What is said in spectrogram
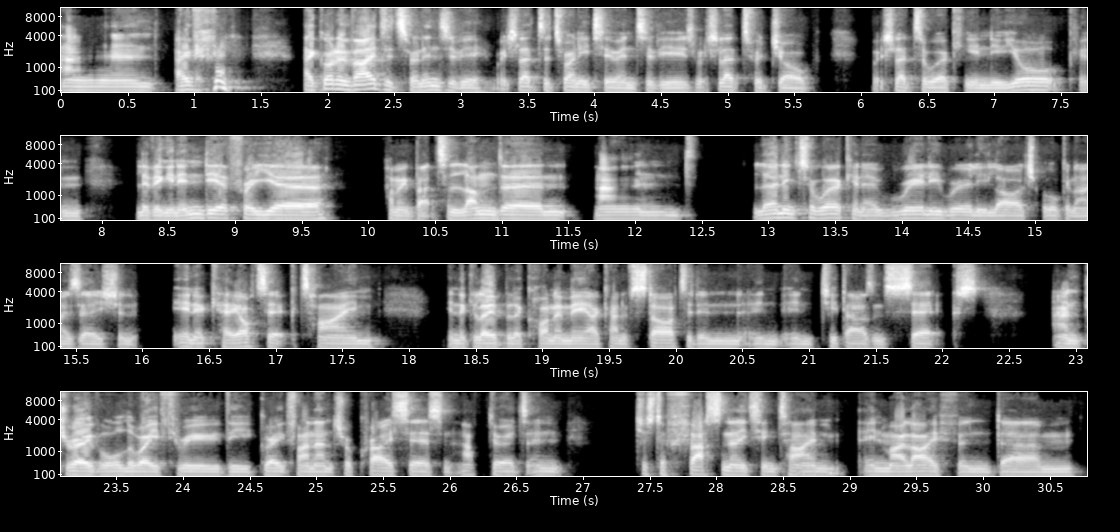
And I I got invited to an interview, which led to 22 interviews, which led to a job, which led to working in New York and living in India for a year, coming back to London, and learning to work in a really, really large organization in a chaotic time in the global economy. I kind of started in, in, in 2006 and drove all the way through the great financial crisis and afterwards, and just a fascinating time in my life. And um,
